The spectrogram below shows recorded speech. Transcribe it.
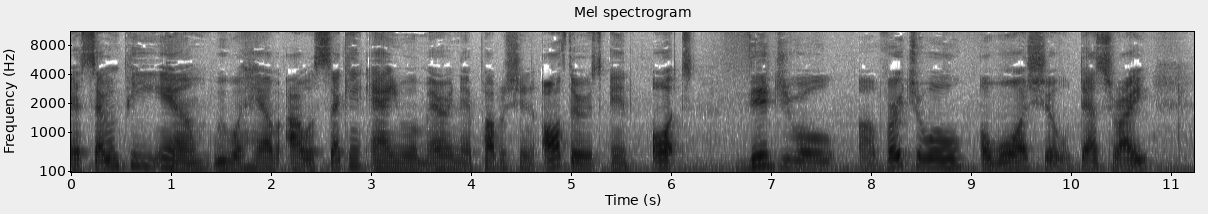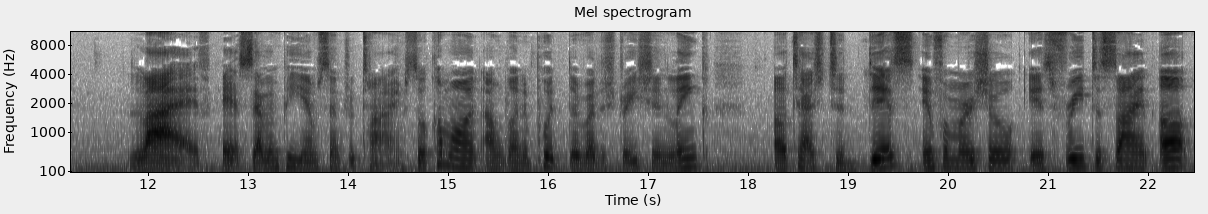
at 7 p.m., we will have our second annual Marinette Publishing Authors and Art Visual uh, Virtual Award Show. That's right live at 7 p.m. Central Time. So come on, I'm going to put the registration link attached to this infomercial. It's free to sign up,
